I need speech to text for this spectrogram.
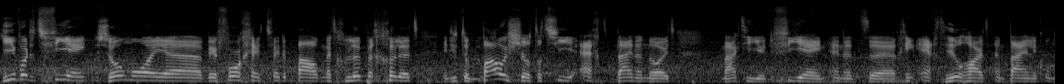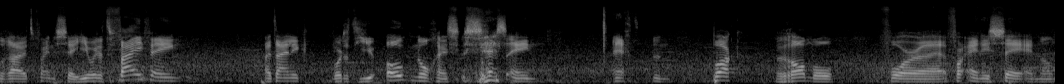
Hier wordt het 4-1. Zo mooi uh, weer voorgegeven. Tweede paal met geluk bij Gullit. En doet een powershot. Dat zie je echt bijna nooit. Maakt hier de 4-1. En het ging echt heel hard en pijnlijk onderuit voor NEC. Hier wordt het 5-1. Uiteindelijk wordt het hier ook nog eens 6-1. Echt een bak rammel voor, uh, voor NEC. En dan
